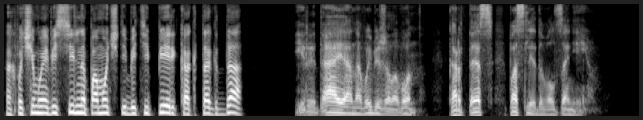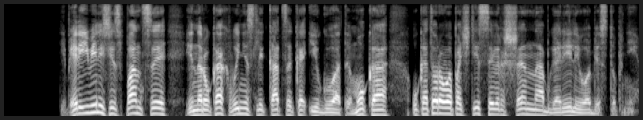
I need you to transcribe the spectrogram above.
ах, почему я бессильно помочь тебе теперь, как тогда?» И, рыдая, она выбежала вон. Кортес последовал за нею. Теперь явились испанцы и на руках вынесли Кацика и Гуатемока, у которого почти совершенно обгорели обе ступни.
